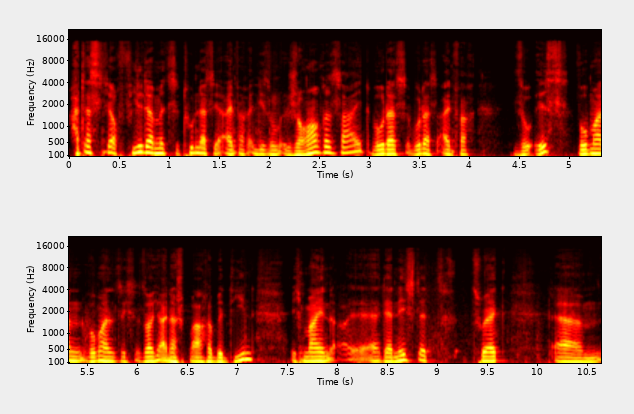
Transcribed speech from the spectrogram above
Hat das nicht auch viel damit zu tun, dass ihr einfach in diesem Genre seid, wo das, wo das einfach so ist, wo man, wo man sich solch einer Sprache bedient? Ich meine, äh, der nächste Tr- Track, ähm,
